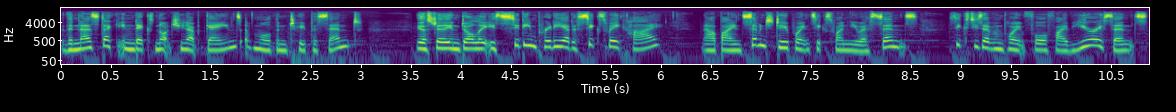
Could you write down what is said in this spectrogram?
with the Nasdaq index notching up gains of more than 2%. The Australian dollar is sitting pretty at a six week high, now buying 72.61 US cents, 67.45 euro cents,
